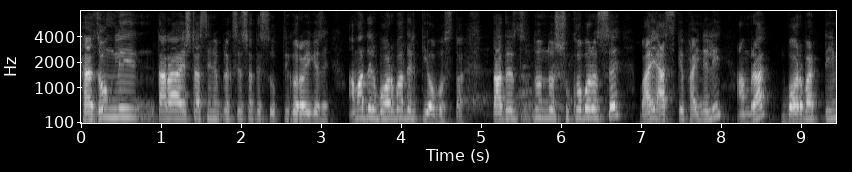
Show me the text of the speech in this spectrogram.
হ্যাঁ জঙ্গলি তারা স্টার সিনেপ্লেক্সের সাথে চুক্তি করা হয়ে গেছে। আমাদের বরবাদের কি অবস্থা? তাদের জন্য সুখবর হচ্ছে, ভাই, আজকে ফাইনালি আমরা বরবাদ টিম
